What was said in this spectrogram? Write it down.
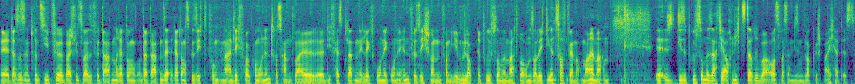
äh, das ist im Prinzip für beispielsweise für Datenrettung unter Datenrettungsgesichtspunkten eigentlich vollkommen uninteressant, weil äh, die Festplattenelektronik ohnehin für sich schon von jedem Block eine Prüfsumme macht. Warum soll ich die in Software nochmal machen? Äh, diese Prüfsumme sagt ja auch nichts darüber aus, was an diesem Block gespeichert ist.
